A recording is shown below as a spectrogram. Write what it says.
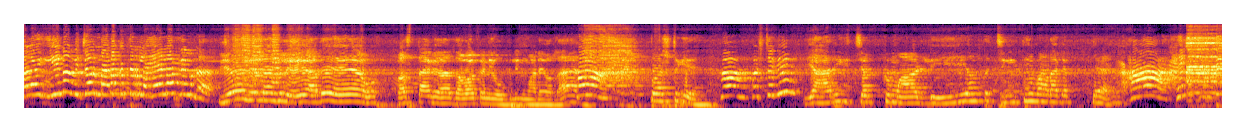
ಅಲ್ಲ ಏನೋ ವಿಚಾರ ಮಾಡಕತ್ತಿರಲ್ಲ ಏನಾಗ್ ನಿಮ್ಗ ಏನಿಲ್ಲ ಅಂದ್ಲಿ ಅದೇ ಫಸ್ಟಾಗ ದವಾಖಾನೆ ಓಪನಿಂಗ್ ಮಾಡ್ಯಾವಲ್ಲ. ಫಸ್ಟ್ಗೆ ಯಾರಿಗೆ ಚೆಕ್ ಮಾಡ್ಲಿ ಅಂತ ಚಿಂತೆ ಮಾಡಾಕತ್ತೆ ಹಾ ಹಿಂಗ್ ಚಿಂತೆ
